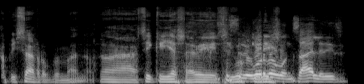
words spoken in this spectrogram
A Pizarro, pues, mano. No, así que ya sabes, si Ese es vos querés- González, dice.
